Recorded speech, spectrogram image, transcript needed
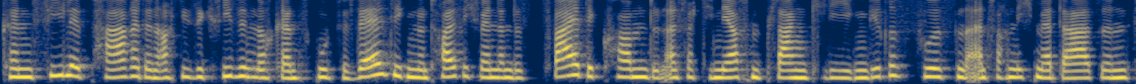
können viele Paare dann auch diese Krise noch ganz gut bewältigen und häufig, wenn dann das zweite kommt und einfach die Nerven blank liegen, die Ressourcen einfach nicht mehr da sind,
